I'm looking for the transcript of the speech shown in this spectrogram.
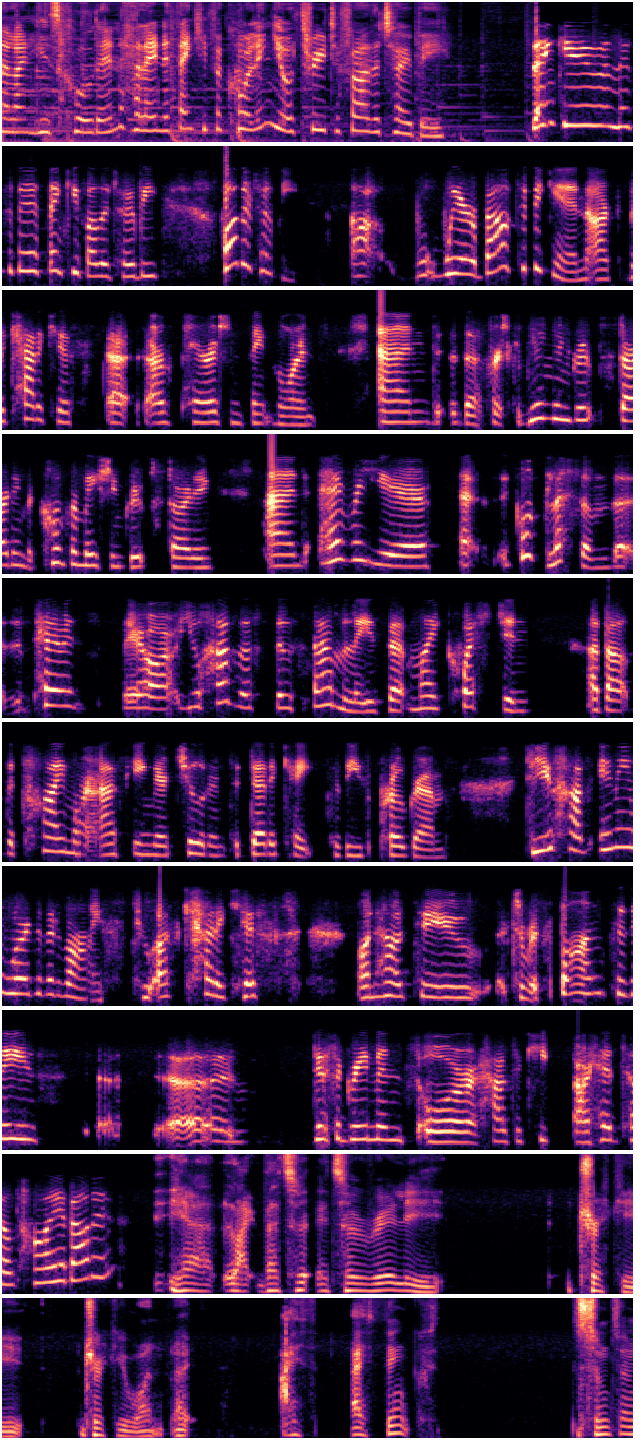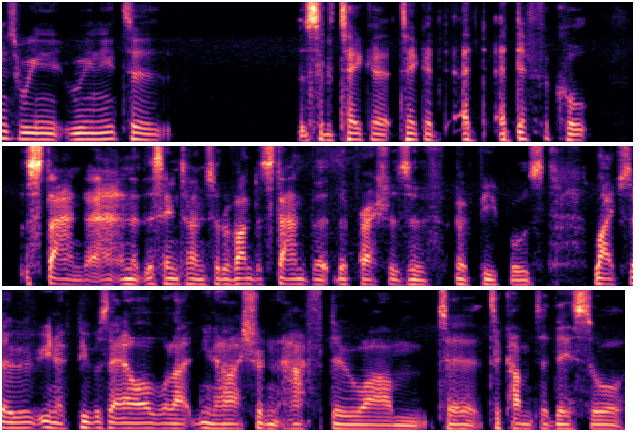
Helena line who's called in. Helena, thank you for calling. You're through to Father Toby. Thank you, Elizabeth. Thank you, Father Toby. Father Toby, uh, we're about to begin our, the catechist at our parish in St. Lawrence, and the First Communion group starting, the confirmation group starting, and every year, uh, God bless them, the, the parents, there are, you have those families that might question about the time we're asking their children to dedicate to these programs. Do you have any words of advice to us catechists on how to to respond to these uh, uh, disagreements or how to keep our heads held high about it? Yeah, like that's a, it's a really tricky tricky one. Like I th- I think sometimes we we need to sort of take a take a, a, a difficult stand and at the same time sort of understand the, the pressures of, of people's life. So you know, people say, "Oh, well, I, you know, I shouldn't have to um to to come to this or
